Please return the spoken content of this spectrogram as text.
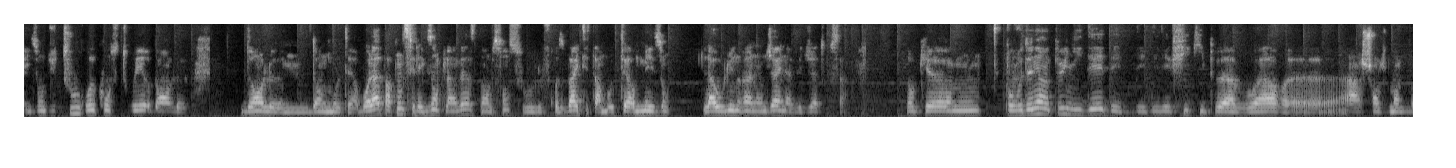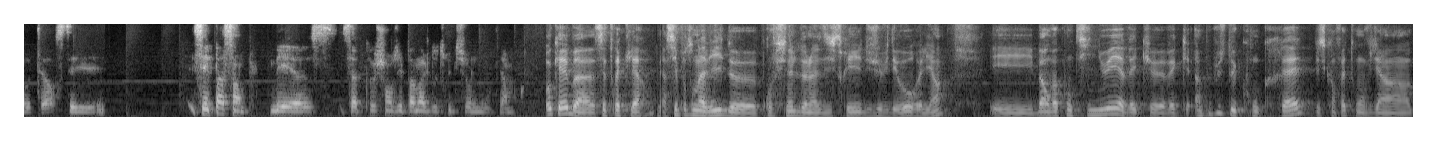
ils, ont dû tout reconstruire dans le, moteur. Bon là, par contre, c'est l'exemple inverse, dans le sens où le Frostbite est un moteur maison, là où l'Unreal Engine avait déjà tout ça. Donc, euh, pour vous donner un peu une idée des défis qu'il peut avoir euh, un changement de moteur, c'est c'est pas simple, mais euh, ça peut changer pas mal de trucs sur le long terme. Ok, bah, c'est très clair. Merci pour ton avis de professionnel de l'industrie du jeu vidéo, Aurélien. Et bah, on va continuer avec, euh, avec un peu plus de concret, puisqu'en fait, on vient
